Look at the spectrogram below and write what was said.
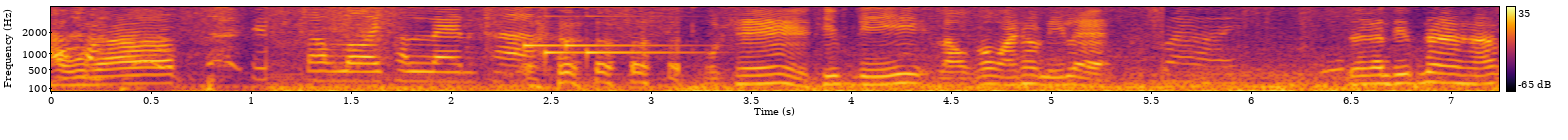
ขอบคุณครับ ตามรอยคันแลนค่ะโอเคทริปนี้เราก็ไว้เท่านี้แหละบาย เจอกันทริปหน้าครับ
